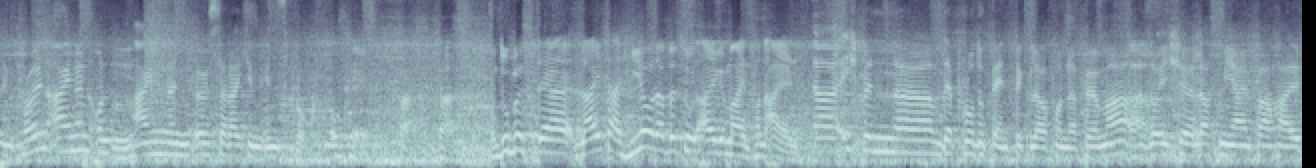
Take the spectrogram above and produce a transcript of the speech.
in Köln einen und Mhm. einen in Österreich in Innsbruck. Okay, krass, krass. Und du bist der Leiter hier oder bist du allgemein von allen? Äh, ich bin äh, der Produktentwickler von der Firma. Also ich äh, lasse mir einfach halt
